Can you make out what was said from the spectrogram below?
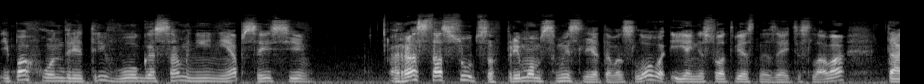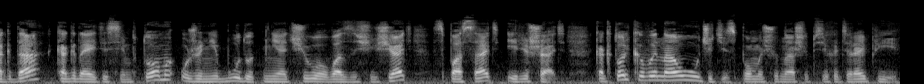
ипохондрия, тревога, сомнения, обсессии рассосутся в прямом смысле этого слова, и я несу ответственность за эти слова, Тогда, когда эти симптомы уже не будут ни от чего вас защищать, спасать и решать. Как только вы научитесь с помощью нашей психотерапии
